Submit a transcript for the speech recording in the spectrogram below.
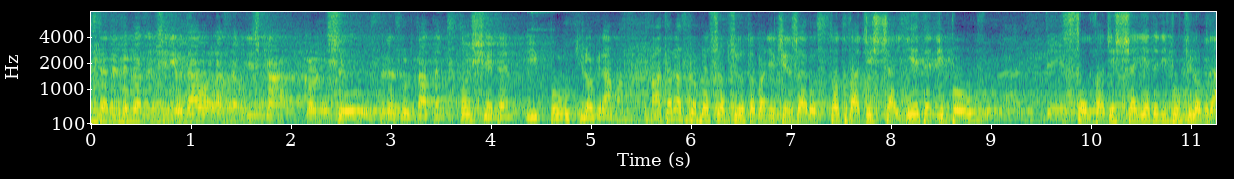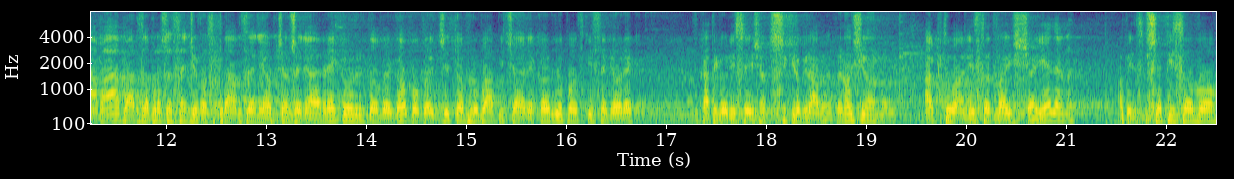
Niestety tym razem się nie udało, ale zawodniczka kończy z rezultatem 107,5 kg. A teraz poproszę o przygotowanie ciężaru 121,5 121,5 kg. Bardzo proszę sędziów o sprawdzenie obciążenia rekordowego, bo będzie to próba bicia rekordu polskich seniorek w kategorii 63 kg. Wynosi on aktualnie 121, a więc przepisowo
